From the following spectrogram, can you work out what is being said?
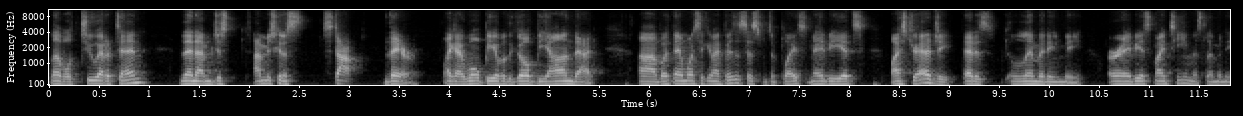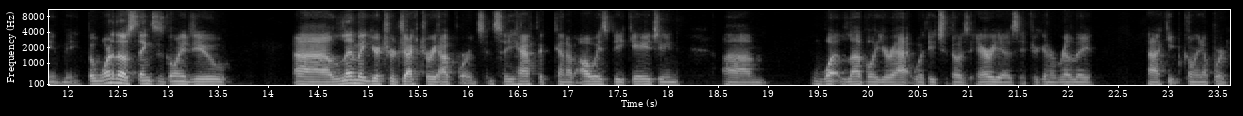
level two out of ten then i'm just i'm just going to stop there. Like i won't be able to go beyond that. Uh, but then once I get my business systems in place, maybe it's my strategy that is limiting me, or maybe it's my team that's limiting me. But one of those things is going to uh, limit your trajectory upwards. And so you have to kind of always be gauging um, what level you're at with each of those areas if you're going to really uh, keep going upward.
